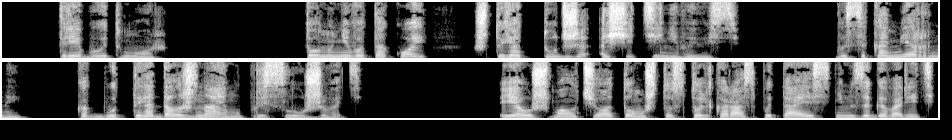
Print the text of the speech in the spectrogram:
— требует Мор. Тон у него такой, что я тут же ощетиниваюсь. Высокомерный, как будто я должна ему прислуживать. Я уж молчу о том, что столько раз, пытаясь с ним заговорить,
